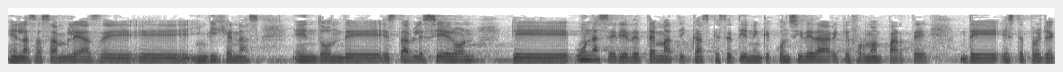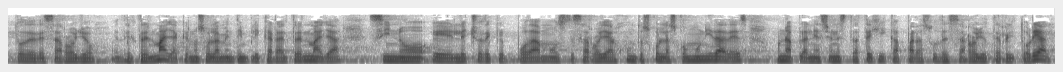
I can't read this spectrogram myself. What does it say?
en las asambleas de eh, indígenas, en donde establecieron eh, una serie de temáticas que se tienen que considerar y que forman parte de este proyecto de desarrollo del Tren Maya, que no solamente implicará el Tren Maya, sino eh, el hecho de que podamos desarrollar juntos con las comunidades una planeación estratégica para su desarrollo territorial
